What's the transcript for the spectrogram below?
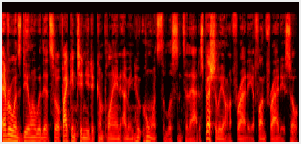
everyone's dealing with it. So if I continue to complain, I mean, who who wants to listen to that, especially on a Friday, a fun Friday? So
